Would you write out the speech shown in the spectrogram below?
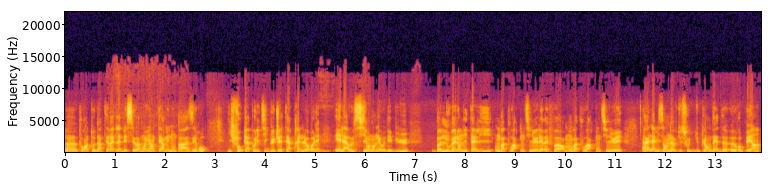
euh, pour un taux d'intérêt de la BCE à moyen terme et non pas à zéro, il faut que la politique budgétaire prenne le relais. Mmh. Et là aussi, on en est au début. Bonne nouvelle en Italie, on va pouvoir continuer les réformes, on va pouvoir continuer la mise en œuvre du, du plan d'aide européen,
